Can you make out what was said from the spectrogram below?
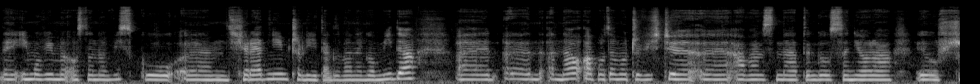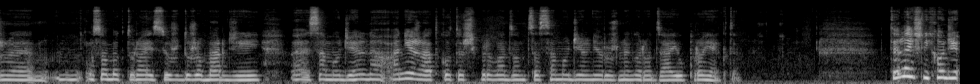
I mówimy o stanowisku średnim, czyli tak zwanego MIDA, no a potem oczywiście awans na tego seniora, już osobę, która jest już dużo bardziej samodzielna, a nierzadko też prowadzące samodzielnie różnego rodzaju projekty. Tyle jeśli chodzi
